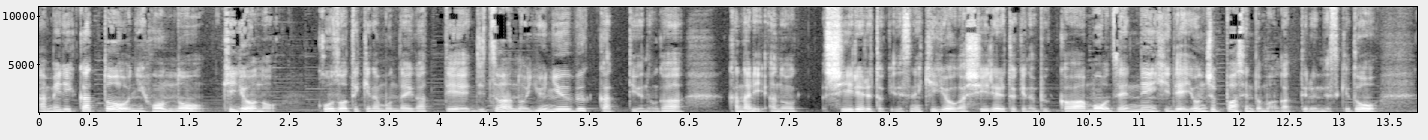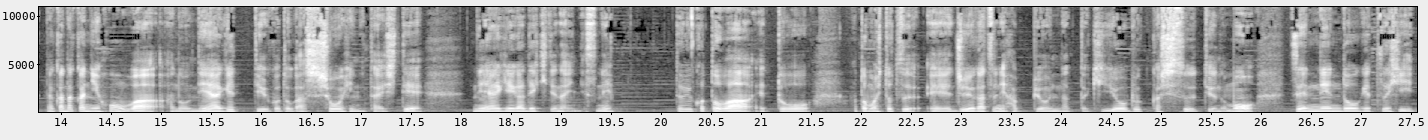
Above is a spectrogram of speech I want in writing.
アメリカと日本の企業の構造的な問題があって実はあの輸入物価っていうのがかなりあの仕入れる時ですね企業が仕入れる時の物価はもう前年比で40%も上がってるんですけどなかなか日本はあの値上げっていうことが商品に対して値上げができてないんですね。ということは、えっと、あともう一つ、えー、10月に発表になった企業物価指数っていうのも前年同月比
